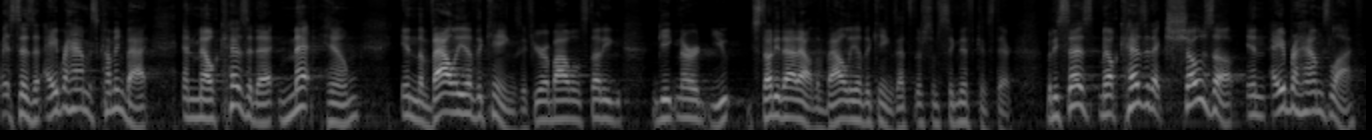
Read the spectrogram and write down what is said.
it says that Abraham is coming back and Melchizedek met him in the Valley of the Kings. If you're a Bible study geek nerd, you study that out, the Valley of the Kings. That's, there's some significance there. But he says Melchizedek shows up in Abraham's life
